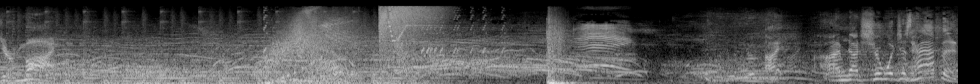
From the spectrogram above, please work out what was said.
You're mine! I'm not sure what just happened.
